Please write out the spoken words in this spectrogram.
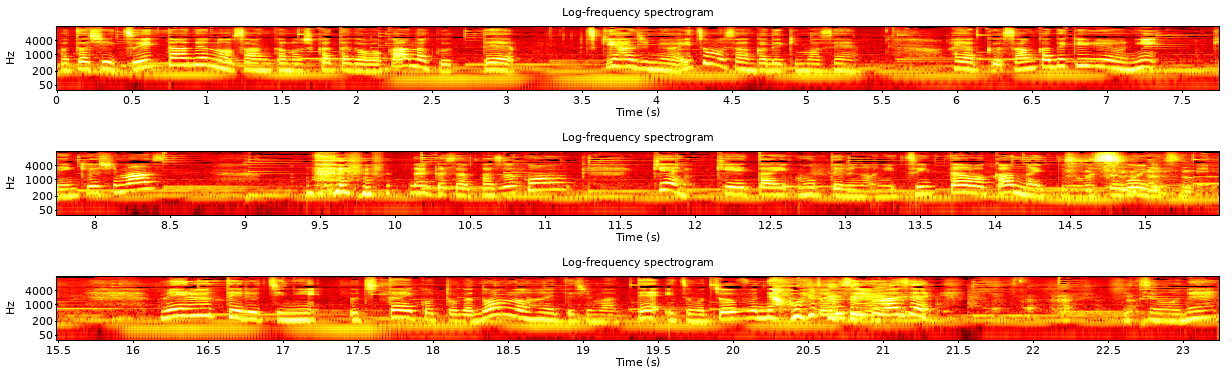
私ツイッターでの参加の仕方が分からなくって月始めはいつも参加できません。早く参加できるように研究します。なんかさパソコン兼携帯持ってるのにツイッターわかんないっていうのがすごいですね。メール打ってるうちに打ちたいことがどんどん増えてしまっていつも長文で本当にすみません。いつもね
